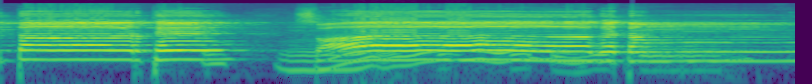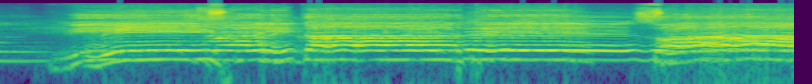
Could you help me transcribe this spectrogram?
વિશ્વહિતાર્થે સ્વાગતમ વિશ્વહિતાર્થે સ્વાગતમ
